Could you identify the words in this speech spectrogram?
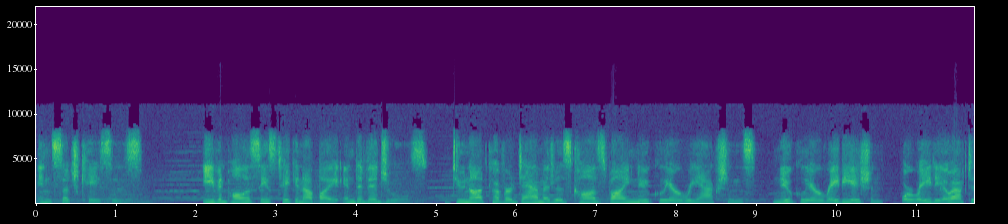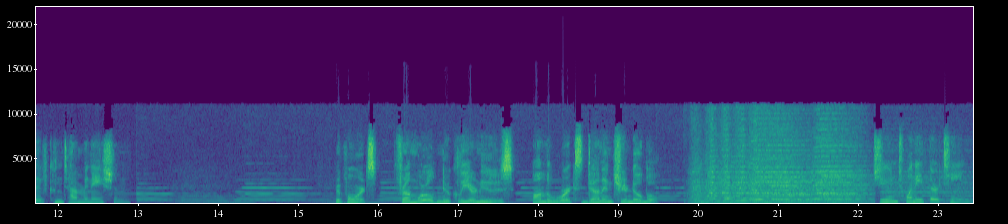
in such cases. Even policies taken up by individuals do not cover damages caused by nuclear reactions, nuclear radiation, or radioactive contamination. Reports from World Nuclear News on the works done in Chernobyl. June 2013.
